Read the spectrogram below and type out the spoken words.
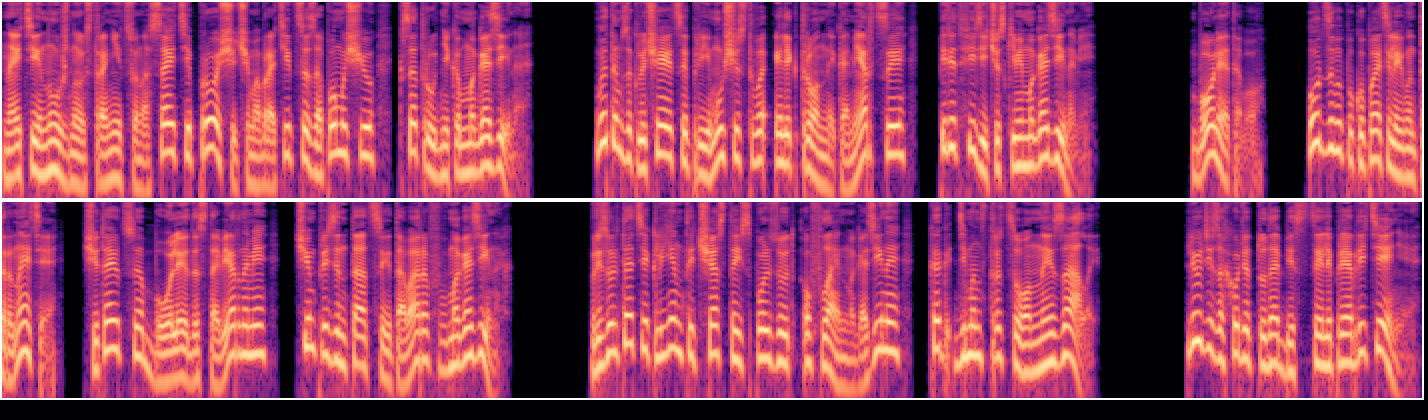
Найти нужную страницу на сайте проще, чем обратиться за помощью к сотрудникам магазина. В этом заключается преимущество электронной коммерции перед физическими магазинами. Более того, отзывы покупателей в интернете считаются более достоверными, чем презентации товаров в магазинах. В результате клиенты часто используют офлайн магазины как демонстрационные залы. Люди заходят туда без цели приобретения,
